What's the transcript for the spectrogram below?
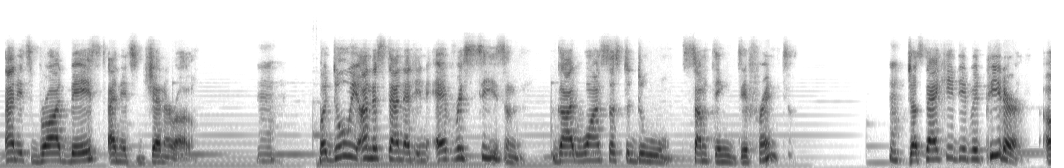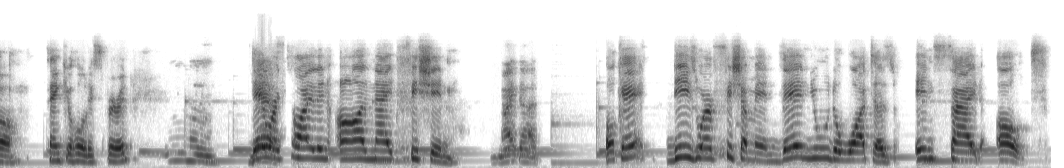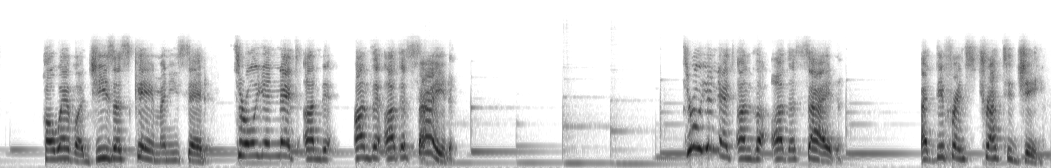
and it's broad based and it's general. Mm. But do we understand that in every season, God wants us to do something different. Hmm. Just like he did with Peter. Oh, thank you, Holy Spirit. Mm. They yes. were toiling all night fishing. My God. Okay? These were fishermen. They knew the waters inside out. However, Jesus came and he said, throw your net on the on the other side. Throw your net on the other side. A different strategy.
